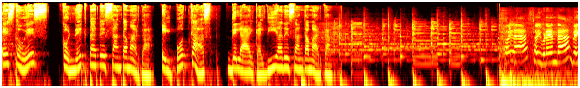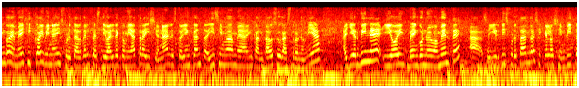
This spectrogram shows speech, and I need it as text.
Esto es Conéctate Santa Marta, el podcast de la Alcaldía de Santa Marta. Hola, soy Brenda, vengo de México y vine a disfrutar del Festival de Comida Tradicional. Estoy encantadísima, me ha encantado su gastronomía. Ayer vine y hoy vengo nuevamente a seguir disfrutando, así que los invito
